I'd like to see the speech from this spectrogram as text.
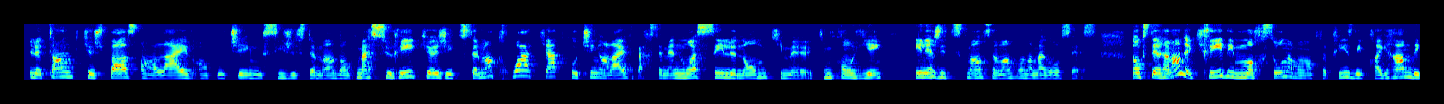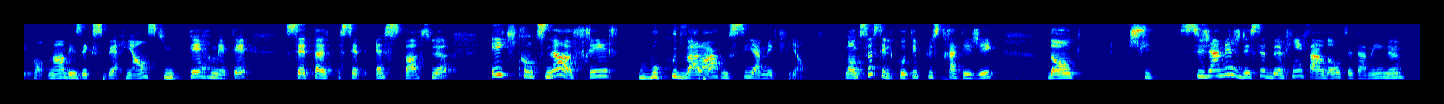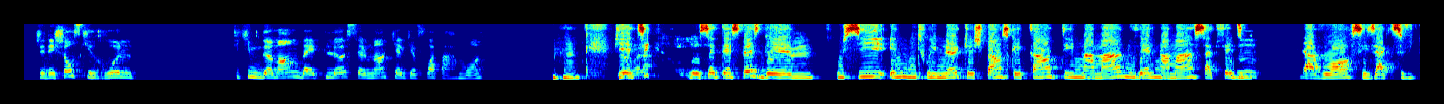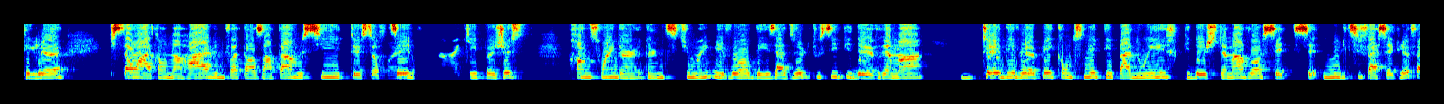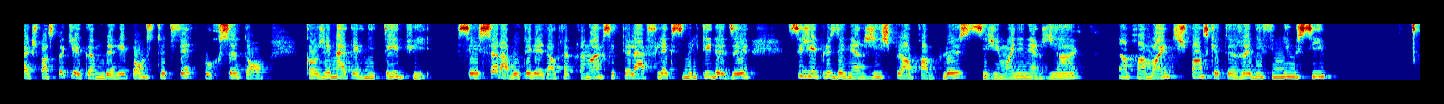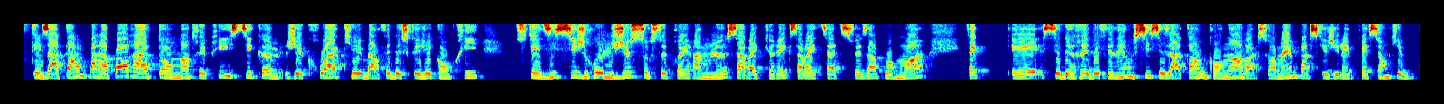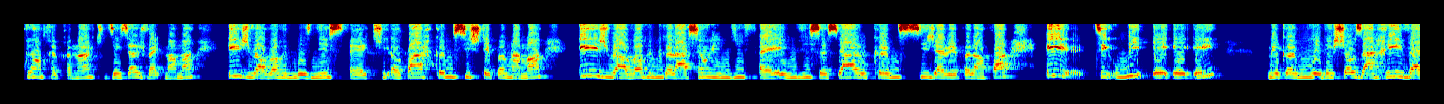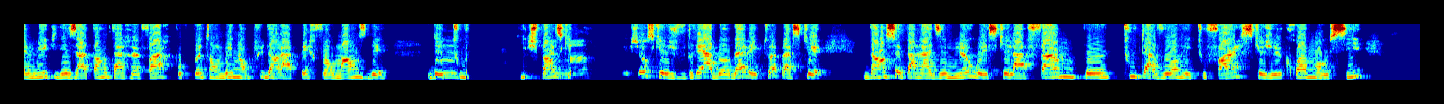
le temps que je passe en live en coaching aussi, justement. Donc, m'assurer que j'ai seulement trois à quatre coachings en live par semaine. Moi, c'est le nombre qui me, qui me convient énergétiquement en ce moment pendant ma grossesse. Donc, c'était vraiment de créer des morceaux dans mon entreprise, des programmes, des contenants, des expériences qui me permettaient cet, cet espace-là et qui continuaient à offrir beaucoup de valeur aussi à mes clientes. Donc, ça, c'est le côté plus stratégique. Donc, je suis, si jamais je décide de rien faire d'autre cette année, j'ai des choses qui roulent et qui me demandent d'être là seulement quelques fois par mois. Mm-hmm. Puis, tu sais, il y a cette espèce de aussi in-between-là que je pense que quand tu es maman, nouvelle maman, ça te fait du mm. bien d'avoir ces activités-là qui sont à ton horaire une fois de temps en temps aussi, te sortir, qui pas juste prendre soin d'un petit humain, mais voir des adultes aussi, puis de vraiment te développer, continuer de t'épanouir, puis de justement avoir cette, cette multifacette-là. Fait que je pense pas qu'il y a comme de réponse toute faite pour ça, ton congé maternité. Puis c'est ça la beauté d'être entrepreneur, c'est que tu as la flexibilité de dire si j'ai plus d'énergie, je peux en prendre plus. Si j'ai moins d'énergie, j'en prends moins. Puis je pense que tu redéfinis aussi tes attentes par rapport à ton entreprise. Tu sais, comme je crois que, ben, en fait, de ce que j'ai compris, tu t'es dit si je roule juste sur ce programme-là, ça va être correct, ça va être satisfaisant pour moi. Fait que euh, c'est de redéfinir aussi ces attentes qu'on a envers soi-même parce que j'ai l'impression qu'il y a beaucoup d'entrepreneurs qui disent ça, je vais être maman et je vais avoir une business euh, qui opère comme si je n'étais pas maman et je vais avoir une relation et une vie, euh, une vie sociale comme si j'avais pas d'enfant. Et, tu sais, oui, et, et, et, mais comme il y a des choses à réévaluer puis des attentes à refaire pour pas tomber non plus dans la performance de, de mmh. tout. Je pense que c'est quelque chose que je voudrais aborder avec toi parce que dans ce paradigme-là où est-ce que la femme peut tout avoir et tout faire, ce que je crois moi aussi,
